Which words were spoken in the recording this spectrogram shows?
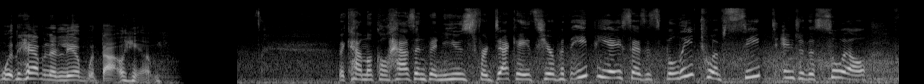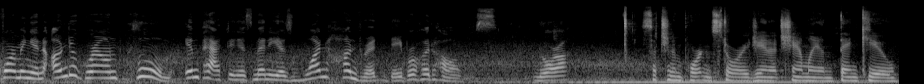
with having to live without him. The chemical hasn't been used for decades here, but the EPA says it's believed to have seeped into the soil, forming an underground plume, impacting as many as 100 neighborhood homes. Norah? Such an important story, Janet Shamlian. Thank you.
